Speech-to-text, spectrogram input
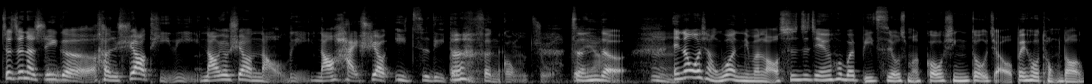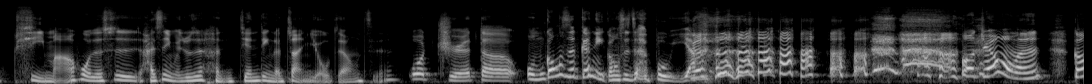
这真的是一个很需要体力，然后又需要脑力。然后还需要意志力的一份工作，啊、真的。哎、嗯欸，那我想问你们老师之间会不会彼此有什么勾心斗角、背后捅刀戏码，或者是还是你们就是很坚定的战友这样子？我觉得我们公司跟你公司真的不一样。我觉得我们公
